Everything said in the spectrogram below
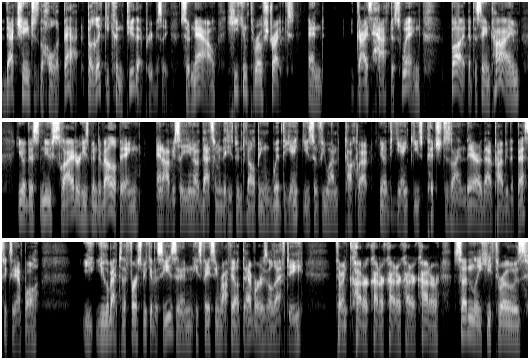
That changes the whole at bat. But Luetge couldn't do that previously. So now he can throw strikes and guys have to swing. But at the same time, you know, this new slider he's been developing, and obviously, you know, that's something that he's been developing with the Yankees. So if you want to talk about, you know, the Yankees pitch design there, that'd probably be the best example. You, you go back to the first week of the season, he's facing Rafael Devers, a lefty, throwing cutter, cutter, cutter, cutter, cutter. Suddenly he throws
